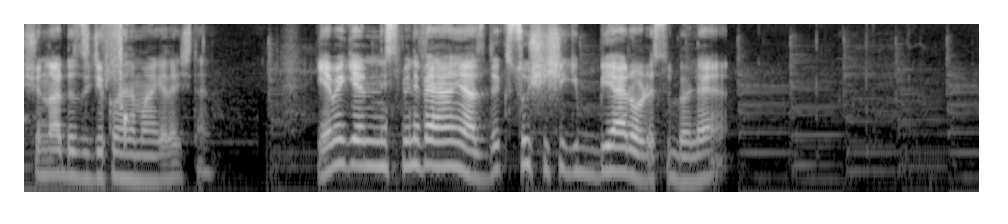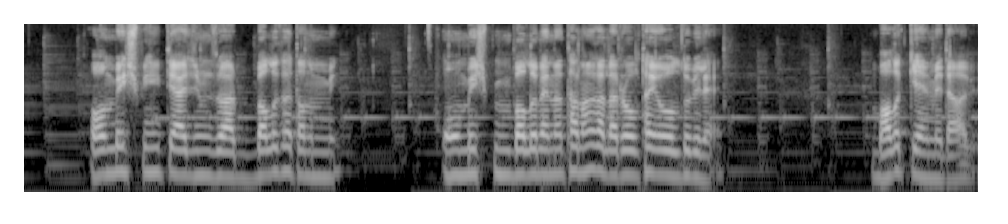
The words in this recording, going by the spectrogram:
Şunları da hızlıca koyalım arkadaşlar. Yemek yerinin ismini falan yazdık. Su şişi gibi bir yer orası böyle. 15 bin ihtiyacımız var. Bir balık atalım bir. 15 bin balığı ben atana kadar oltay oldu bile. Balık gelmedi abi.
